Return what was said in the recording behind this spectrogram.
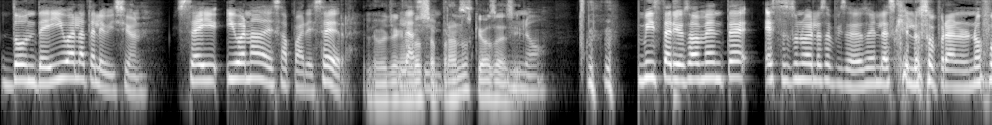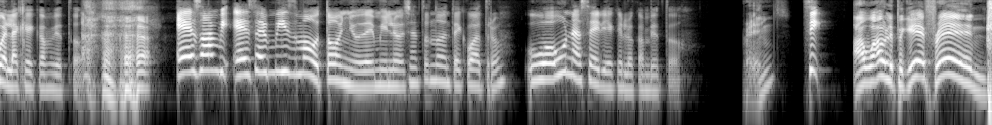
donde iba la televisión. Se iban a desaparecer. Luego llegan las los intros. sopranos, ¿qué vas a decir? No. Misteriosamente, este es uno de los episodios en los que Los Sopranos no fue la que cambió todo. Esa ese mismo otoño de 1994 hubo una serie que lo cambió todo. ¿Friends? Sí, Ah, wow, le pegué, Friends.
